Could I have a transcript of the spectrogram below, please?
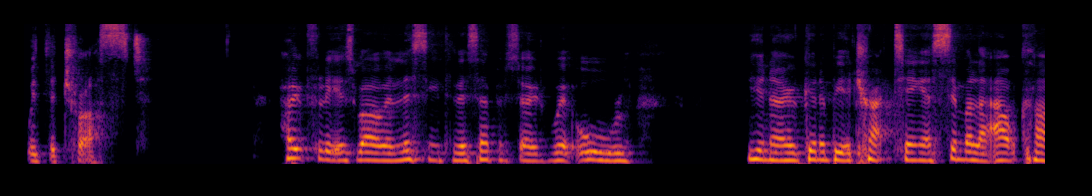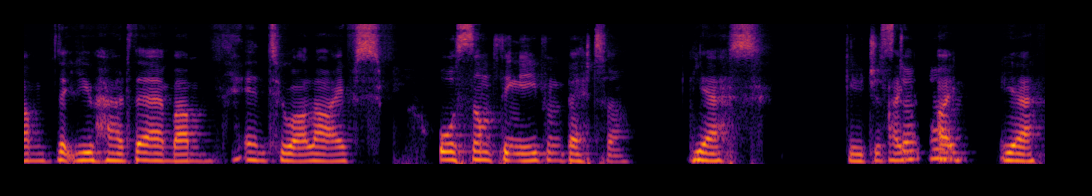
with the trust. Hopefully, as well, in listening to this episode, we're all, you know, going to be attracting a similar outcome that you had there, Mum, into our lives, or something even better. Yes, you just I, don't know. I, yeah,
